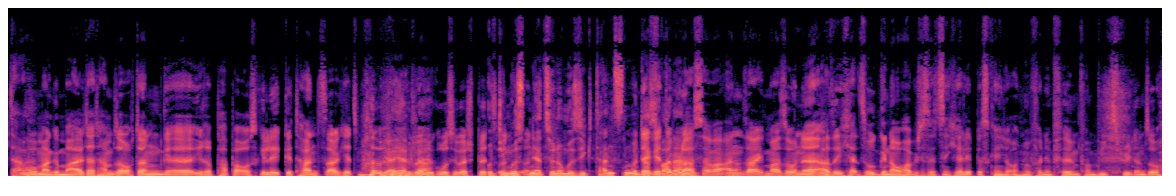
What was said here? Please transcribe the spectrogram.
Da, ne? wo man gemalt hat, haben sie auch dann äh, ihre Pappe ausgelegt, getanzt, sage ich jetzt mal, Ja, ja, über groß überspitzt. Und die mussten ja zu einer Musik tanzen. und der das war Ghetto dann- Blaster war an, ja. sag ich mal so, ne? Also ich so genau habe ich das jetzt nicht erlebt, das kenne ich auch nur von dem Film, von Beat Street und so.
